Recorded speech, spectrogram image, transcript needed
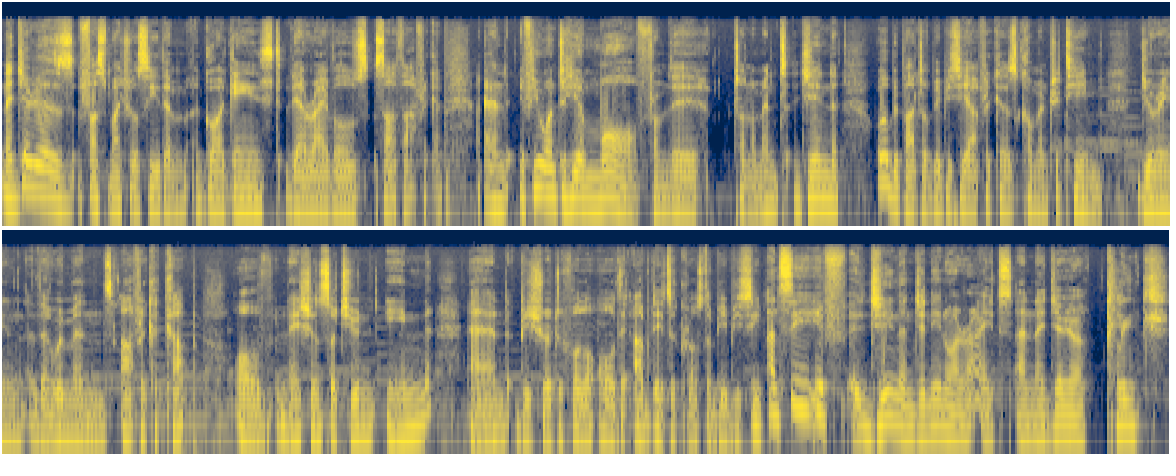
Nigeria's first match will see them go against their rivals South Africa. And if you want to hear more from the tournament, will be part of BBC Africa's commentary team during the Women's Africa Cup of Nations. So tune in and be sure to follow all the updates across the BBC and see if Jean and Janine were right and Nigeria clinch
